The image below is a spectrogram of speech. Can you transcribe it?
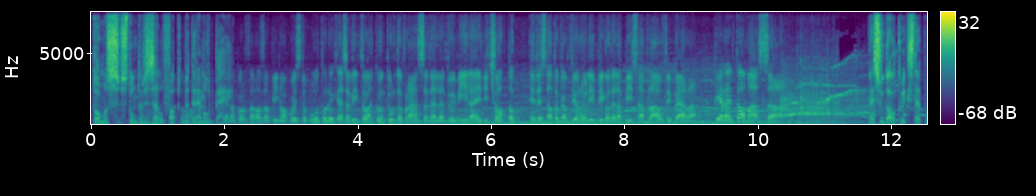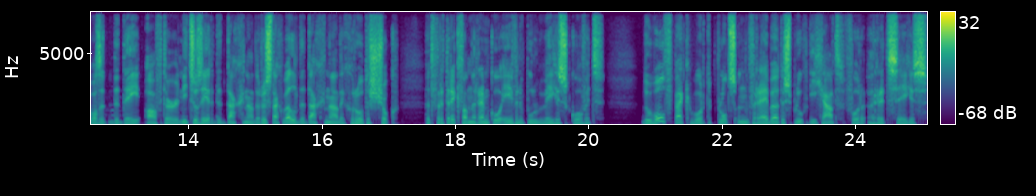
Thomas stond er zelf wat bedremmeld bij. Della corsa rosa fino a questo punto, lui che ha già vinto anche un Tour de France nel 2018 ed è stato campione olimpico della pista. Applausi per Geraint Thomas. Bij Soudal Quickstep was het de day after. Niet zozeer de dag na de rustdag, wel de dag na de grote shock. Het vertrek van Remco Evenepoel wegens COVID. De Wolfpack wordt plots een vrijbuitersploeg die gaat voor ritzeges.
